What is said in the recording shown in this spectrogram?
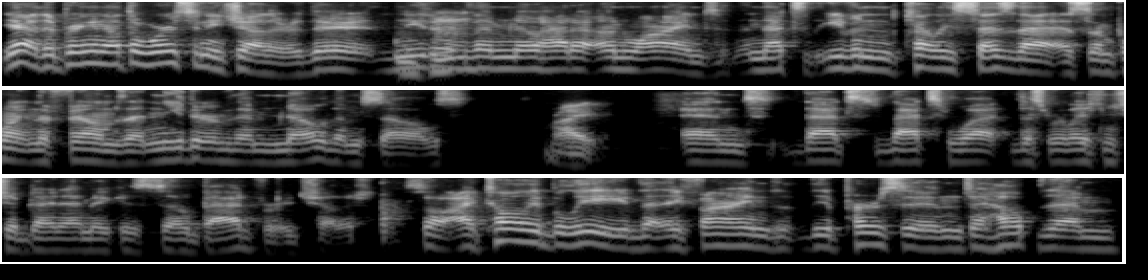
Yeah, they're bringing out the worst in each other. They're neither Mhm. of them know how to unwind, and that's even Kelly says that at some point in the films that neither of them know themselves, Right. and that's that's what this relationship dynamic is so bad for each other. So I totally believe that they find the person to help them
